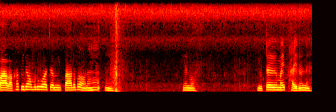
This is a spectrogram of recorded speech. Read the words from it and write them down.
ปลาว่ะครับพี่น้องไม่รู้ว่าจะมีปลาหรือเปล่านะฮะนี่เห็นบ่อยู่เตอไม้ไผ่นั่นเนี่ย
